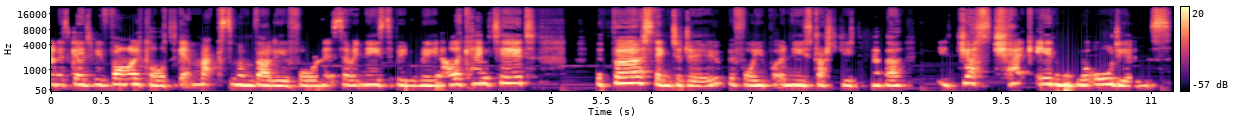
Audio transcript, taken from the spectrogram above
and it's going to be vital to get maximum value for it, so it needs to be reallocated. The first thing to do before you put a new strategy together is just check in with your audience.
